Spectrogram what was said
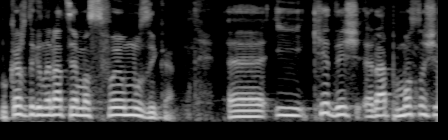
Bo każda generacja ma swoją muzykę. E, I kiedyś rap mocno się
